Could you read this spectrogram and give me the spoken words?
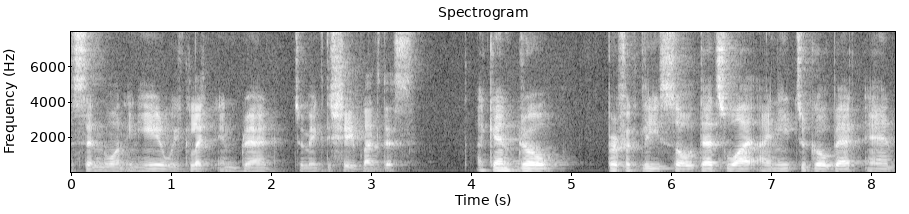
the second one in here. We click and drag to make the shape like this. I can't draw perfectly so that's why I need to go back and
